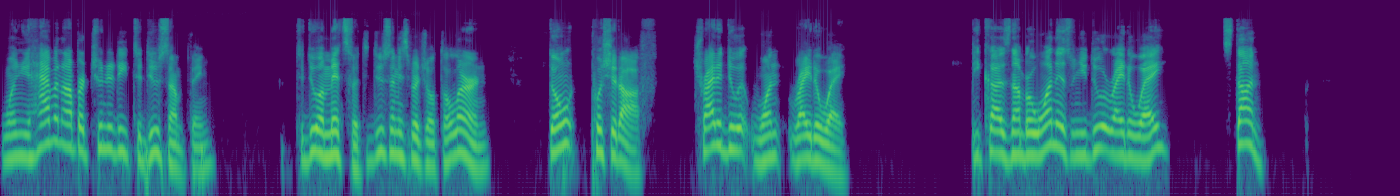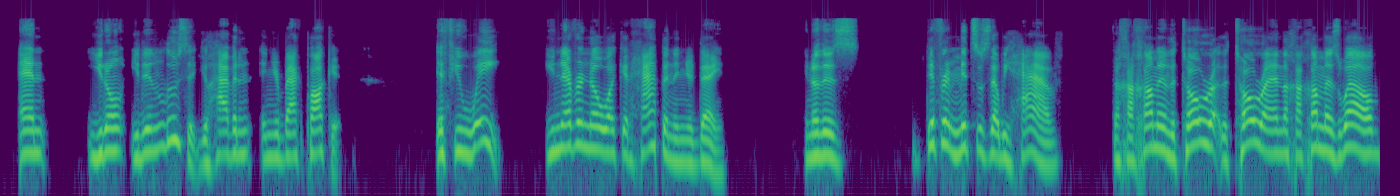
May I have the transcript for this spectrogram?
when you have an opportunity to do something, to do a mitzvah, to do something spiritual, to learn, don't push it off. Try to do it one right away. Because number one is when you do it right away, it's done. And you don't, you didn't lose it. You have it in, in your back pocket. If you wait, you never know what could happen in your day. You know, there's different mitzvahs that we have. The Chacham and the Torah, the Torah and the Chacham as well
